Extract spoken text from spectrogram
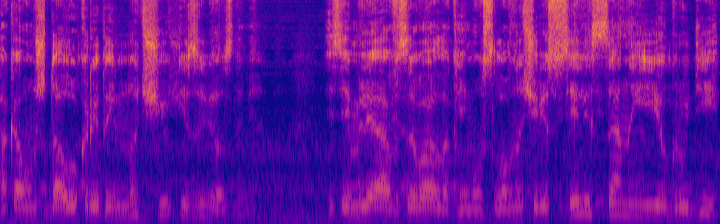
пока он ждал укрытой ночью и звездами. Земля взывала к нему, словно через все леса на ее груди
